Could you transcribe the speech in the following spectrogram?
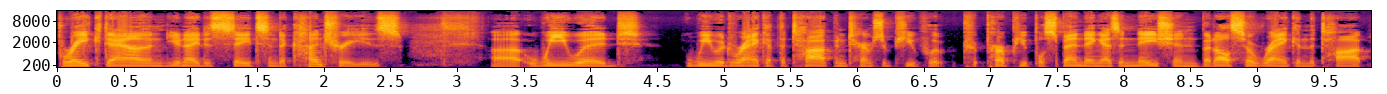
break down United States into countries, uh, we would we would rank at the top in terms of pupil, per pupil spending as a nation, but also rank in the top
